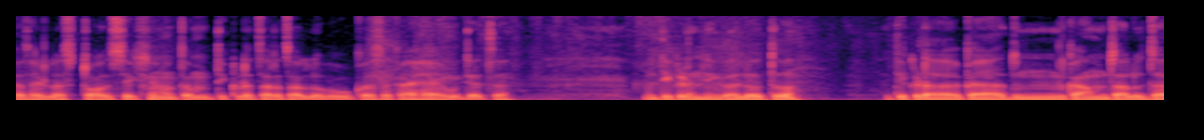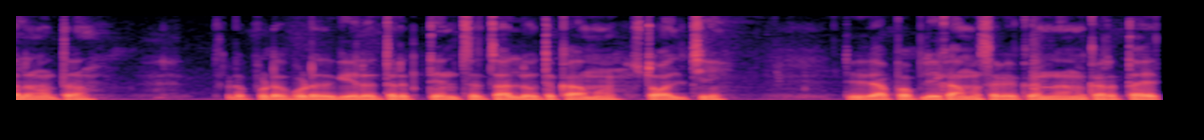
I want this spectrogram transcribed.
त्या साईडला स्टॉल सेक्शन होतं. मग तिकडं जरा चाललो बघू कसं काय आहे उद्याचं. मग तिकडं निघालो होतो. तिकडं काय अजून काम चालूच झालं नव्हतं. तिकडं पुढं पुढं गेलो तर त्यांचं चाललं होतं कामं स्टॉलची. ते आपापली कामं सगळे करणं करतायत.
